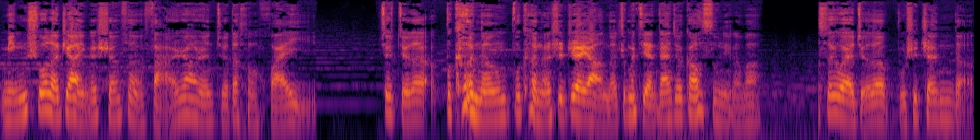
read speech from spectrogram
明说了这样一个身份，反而让人觉得很怀疑，就觉得不可能，不可能是这样的，这么简单就告诉你了吗？所以我也觉得不是真的。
